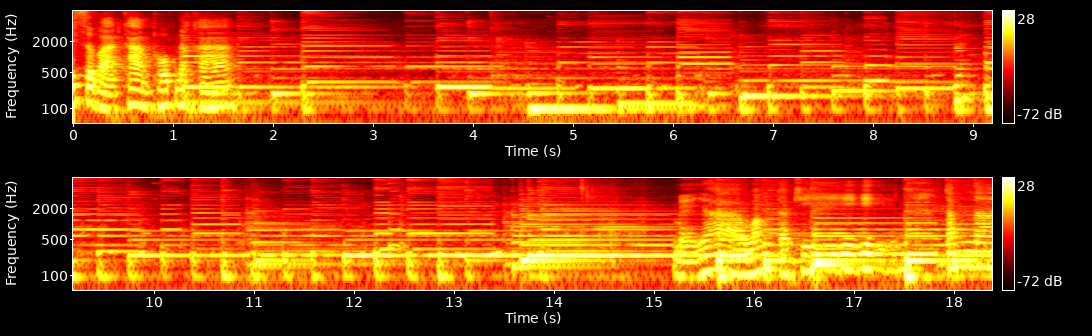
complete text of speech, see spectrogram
ิศวาสข้ามภพนะครับแม่ย่าวังตะคีนตำนา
